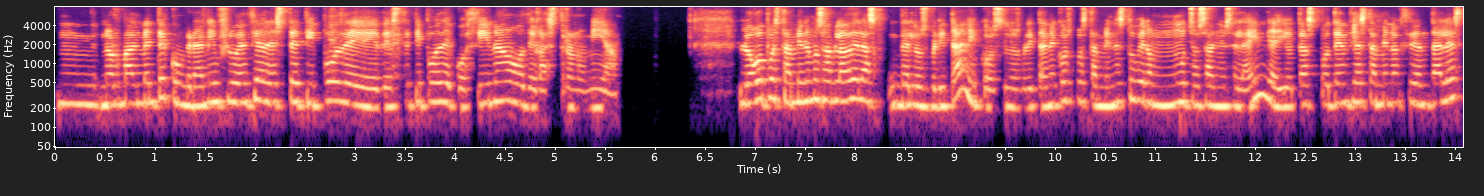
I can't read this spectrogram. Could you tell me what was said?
mm, normalmente con gran influencia de este tipo de, este tipo de cocina o de gastronomía. Luego, pues también hemos hablado de, las, de, los británicos. Los británicos, pues también estuvieron muchos años en la India y otras potencias también occidentales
